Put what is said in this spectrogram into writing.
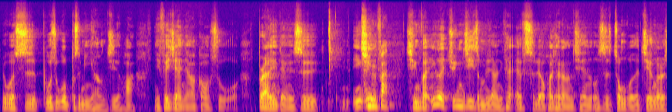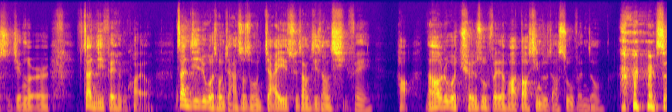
如果是不如果不是民航机的话，你飞进来你要告诉我，不然你等于是侵犯侵犯。因为军机怎么讲？你看 F 十六、幻象两千，或是中国的歼二十、歼二二，战机飞很快哦。战机如果从假设从嘉义水上机场起飞。好，然后如果全速飞的话，到新竹只要十五分钟，十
